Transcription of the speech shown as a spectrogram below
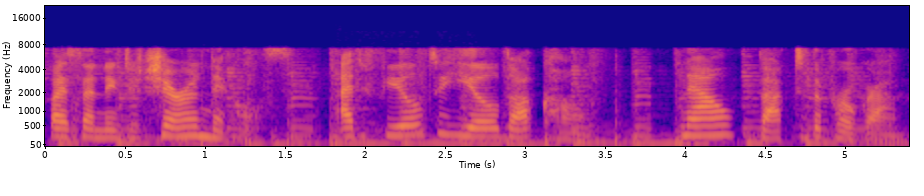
by sending to Sharon Nichols at feeltoheal.com. Now, back to the program.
